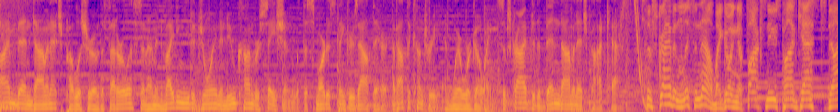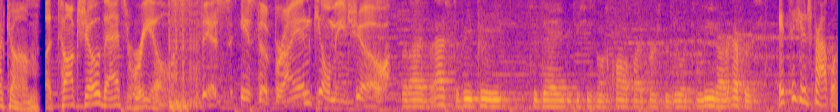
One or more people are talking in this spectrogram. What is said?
I'm Ben Domenech, publisher of The Federalist, and I'm inviting you to join a new conversation with the smartest thinkers out there about the country and where we're going. Subscribe to the Ben Domenech podcast. Subscribe and listen now by going to foxnewspodcasts.com. A talk show that's real. This is the Brian Kilmeade Show. But I've asked the VP today, because she's the most qualified person to do it, to lead our efforts. It's a huge problem.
